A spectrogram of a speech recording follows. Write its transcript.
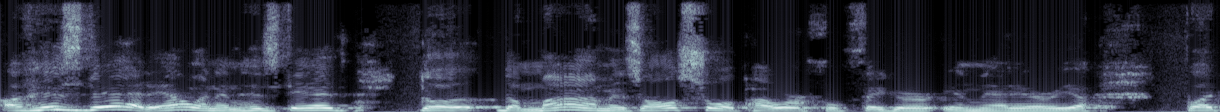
of his dad, Alan, and his dad, the the mom is also a powerful figure in that area. But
